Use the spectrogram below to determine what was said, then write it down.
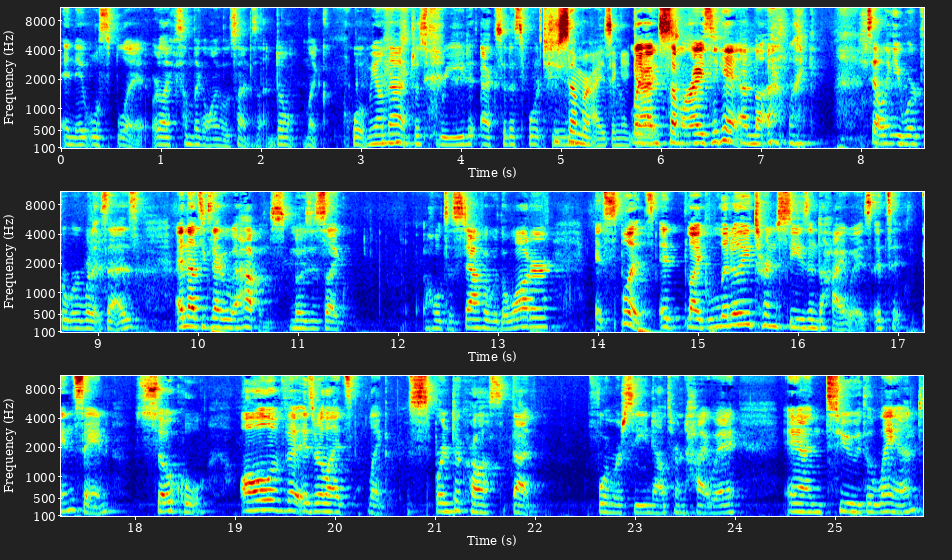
and it will split. Or like something along those lines. Don't like quote me on that. Just read Exodus 14. She's summarizing it. Guys. Like I'm summarizing it. I'm not like telling you word for word what it says. And that's exactly what happens. Moses like holds his staff over the water. It splits. It like literally turns seas into highways. It's insane. So cool. All of the Israelites like sprint across that former sea, now turned highway, and to the land.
